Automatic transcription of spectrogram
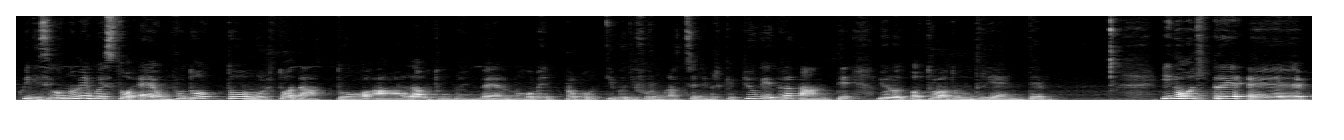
Quindi secondo me questo è un prodotto molto adatto all'autunno-inverno come proprio tipo di formulazione perché più che idratante io l'ho trovato nutriente Inoltre, eh,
